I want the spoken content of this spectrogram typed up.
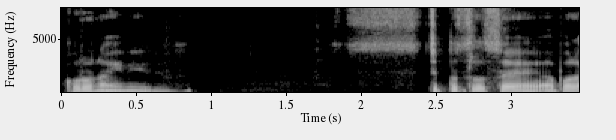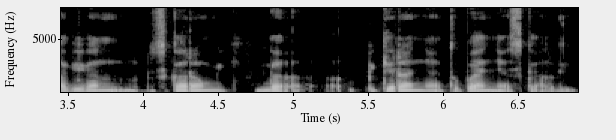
corona ini cepat selesai. Apalagi kan sekarang nggak pikirannya itu banyak sekali.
